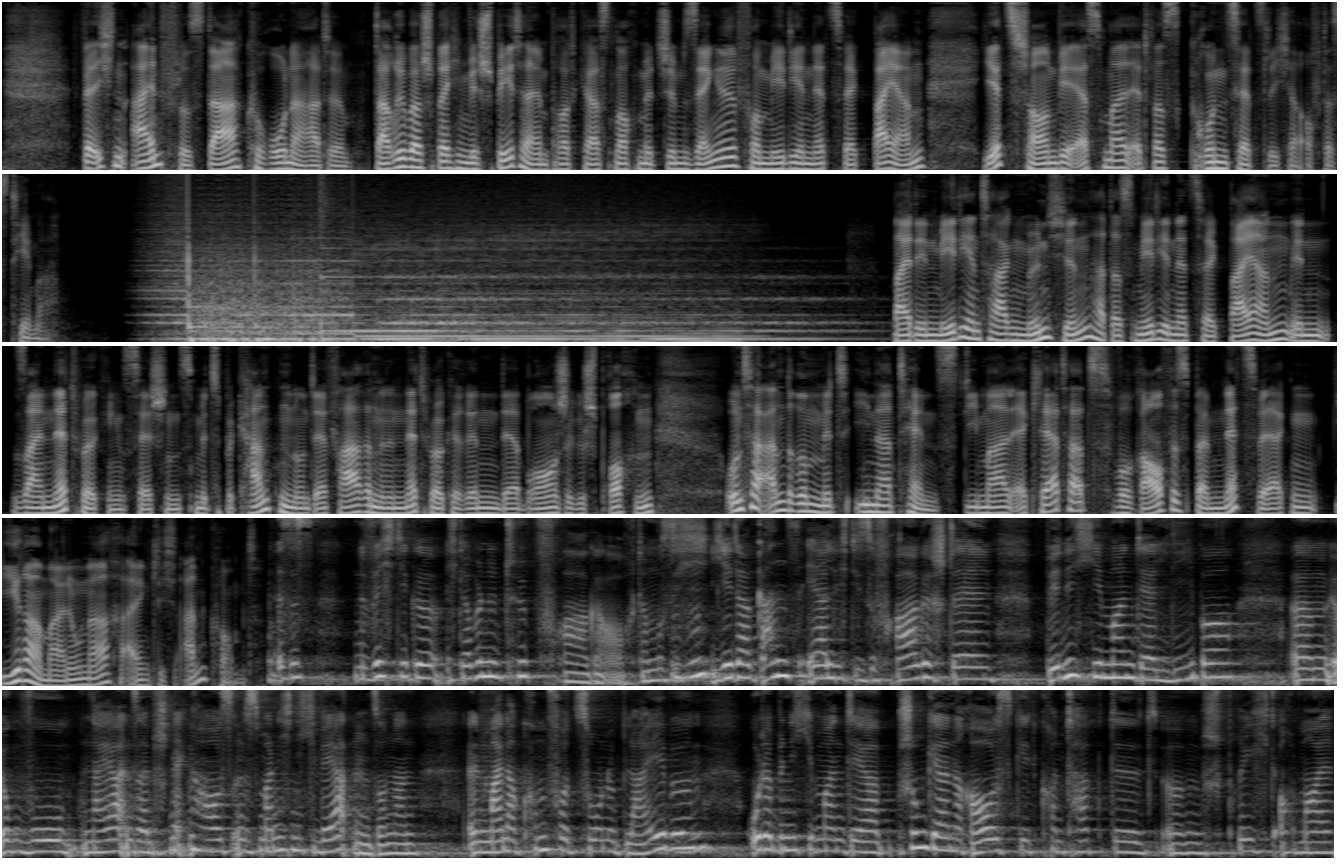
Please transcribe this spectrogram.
Welchen Einfluss da Corona hatte, darüber sprechen wir später im Podcast noch mit Jim Sengel vom Mediennetzwerk Bayern. Jetzt schauen wir erstmal etwas grundsätzlicher auf das Thema. Bei den Medientagen München hat das Mediennetzwerk Bayern in seinen Networking-Sessions mit bekannten und erfahrenen Networkerinnen der Branche gesprochen unter anderem mit Ina Tenz, die mal erklärt hat, worauf es beim Netzwerken ihrer Meinung nach eigentlich ankommt. Es ist eine wichtige, ich glaube, eine Typfrage auch. Da muss sich mhm. jeder ganz ehrlich diese Frage stellen, bin ich jemand, der lieber ähm, irgendwo, naja, in seinem Schneckenhaus, und das meine ich nicht werten, sondern in meiner Komfortzone bleibe? Mhm. Oder bin ich jemand, der schon gerne rausgeht, kontaktet, ähm, spricht, auch mal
